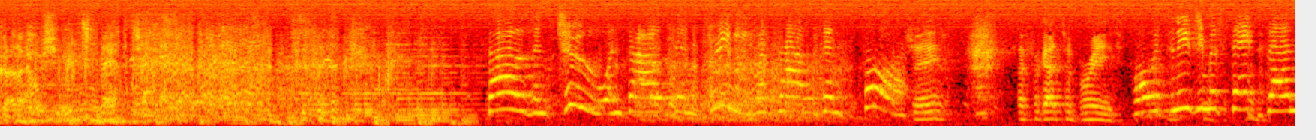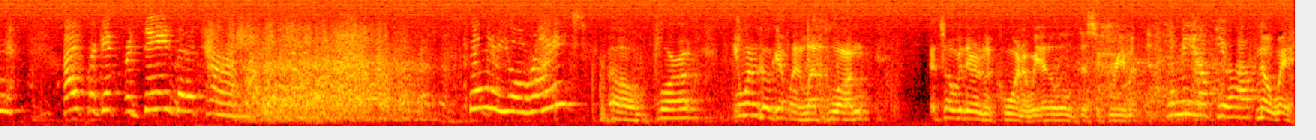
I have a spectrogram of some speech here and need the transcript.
Oh, God, I hope she reads fast. Thousand two, one thousand three, one thousand four. Jane, I forgot to breathe. Oh, it's an easy mistake, Ben. I forget for days at a time. Ben, are you all right? Oh, Flora, you want to go get my left lung? It's over there in the corner. We had a little disagreement. Let me help you up. No, wait.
